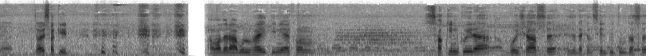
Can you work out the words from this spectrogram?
জয়। জয় আমাদের আবুল ভাই তিনি এখন শকিন কইরা বৈশা আছে। এই যে দেখেন সেলফি তুলতেছে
